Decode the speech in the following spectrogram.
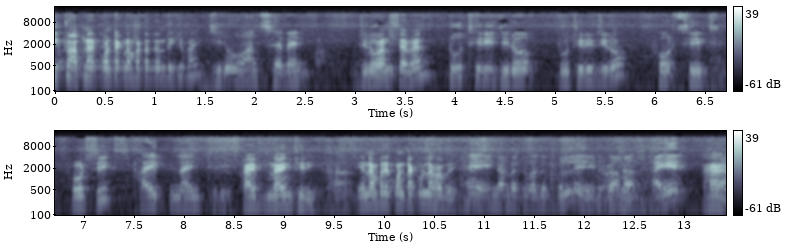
একটু আপনার কন্ট্যাক্ট নাম্বারটা দেন দেখি ভাই। Zero one seven zero one seven two three zero two three zero four six four six five nine three five nine three হ্যাঁ। এই নাম্বারে কন্ট্যাক্ট করলে হবে? হ্যাঁ এই নাম্বার যোগাযোগ করলে এটা তো আমার ভাইয়ের হ্যাঁ।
